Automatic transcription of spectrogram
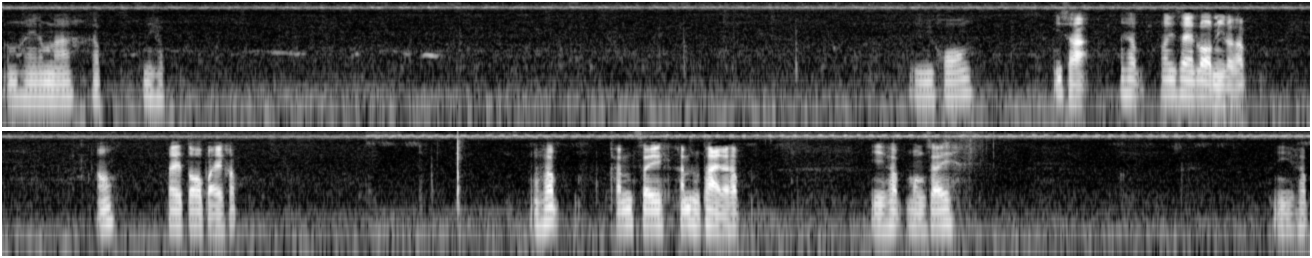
น้ำให้น้ำนาครับนี่ครับนี่มีคลองนี่สระนะครับเขาจะใส่รอบนี้แหละครับ เอาใส่ต่อไปครับ นะครับคันใส่คันสุดท้ายแล้วครับ นี่ครับมองใส่นี่ครับ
